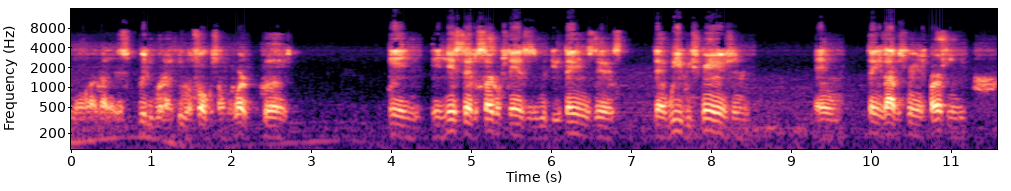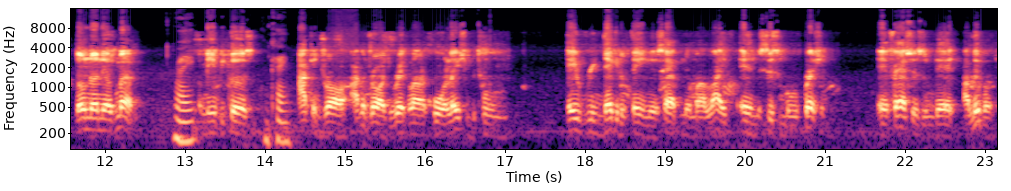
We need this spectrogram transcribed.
You know, I that's really what I do. I focus on the work because in in this set of circumstances with the things that that we've experienced and and things I've experienced personally, don't nothing else matter. Right. I mean, because Okay. I can draw I can draw a direct line correlation between every negative thing that's happened in my life and the system of oppression and fascism that I live under,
